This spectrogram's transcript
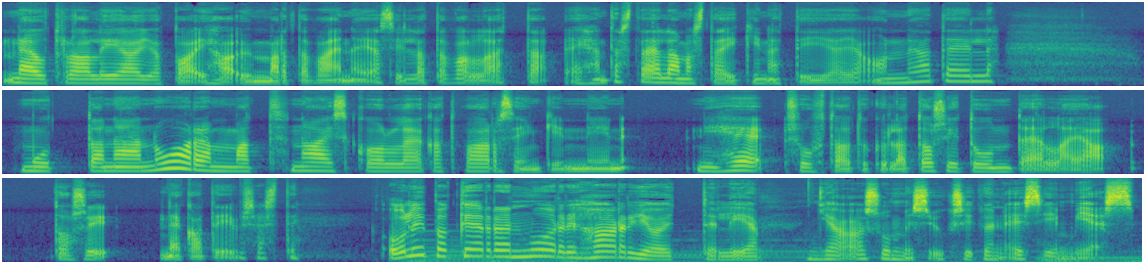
neutraalia, jopa ihan ymmärtäväinen ja sillä tavalla, että eihän tästä elämästä ikinä tiedä ja onnea teille. Mutta nämä nuoremmat naiskollegat varsinkin, niin, niin he suhtautuivat kyllä tosi tunteella ja tosi negatiivisesti. Olipa kerran nuori harjoittelija ja asumisyksikön esimies.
